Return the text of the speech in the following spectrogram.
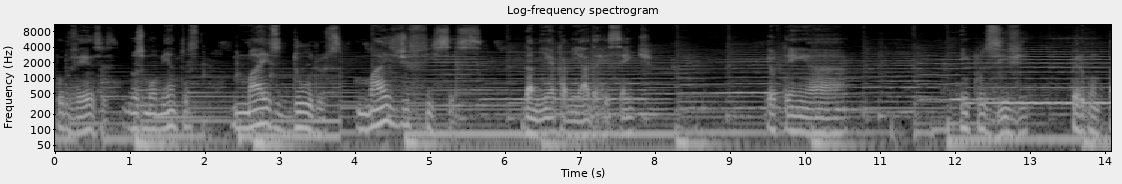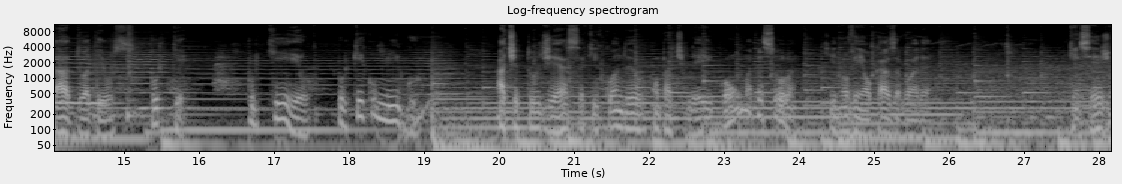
por vezes, nos momentos mais duros, mais difíceis da minha caminhada recente, eu tenha inclusive perguntado a Deus por quê? Por que eu? Por que comigo? Atitude essa que quando eu compartilhei com uma pessoa, que não vem ao caso agora quem seja,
